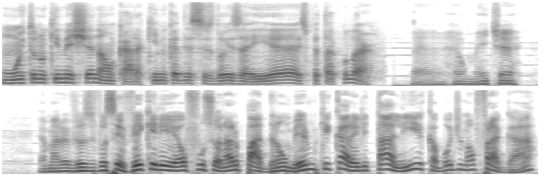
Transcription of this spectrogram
muito no que mexer não, cara. A química desses dois aí é espetacular. É, realmente é, é maravilhoso. E você vê que ele é o funcionário padrão mesmo, que, cara, ele tá ali, acabou de naufragar,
